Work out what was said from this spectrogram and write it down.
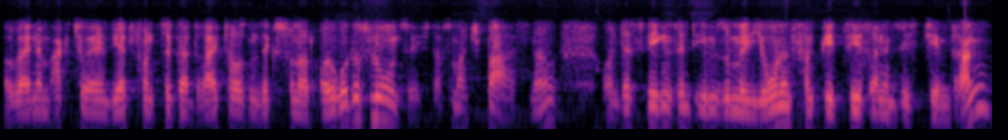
bei einem aktuellen Wert von circa 3.600 Euro. Das lohnt sich, das macht Spaß. Ne? Und deswegen sind eben so Millionen von PCs an dem System dran,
